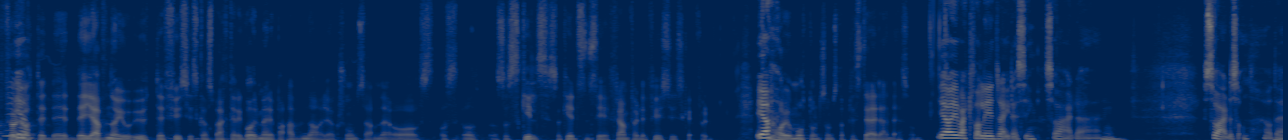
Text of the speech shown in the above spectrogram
jeg føler Ja. at det, det, det jevner jo ut det fysiske aspektet. Det går mer på evner og reaksjonsevne og, og, og, og så skills, som kidsen sier, fremfor det fysiske. For Ja, du har jo motoren som skal prestere det som ja, i hvert fall i dragracing så er det, Mm. så er det sånn. Og det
